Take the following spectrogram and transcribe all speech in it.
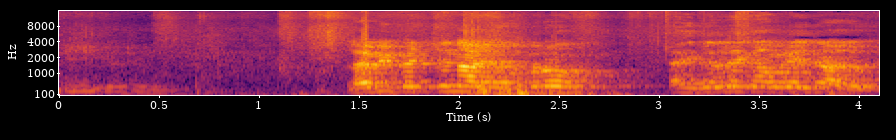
ਠੀਕ ਹੈ ਠੀਕ ਲੈ ਵੀ ਵਿੱਚ ਨਾ ਆਇਓ ਉਧਰੋਂ ਇਧਰਲੇ ਕਮਰੇ 'ਚ ਆ ਜਾਓ।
